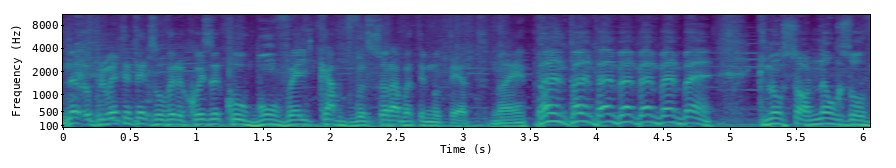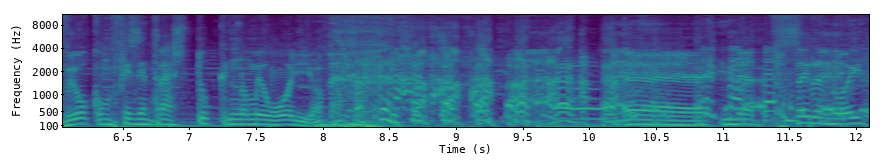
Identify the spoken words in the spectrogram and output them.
Não, eu primeiro tentei resolver a coisa com o bom velho cabo de vassoura a bater no teto, não é? Pam, pam, pam, pam, pam, pam, pam. Que não só não resolveu, como fez entrar estuque no meu olho. Eh, na terceira noite,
